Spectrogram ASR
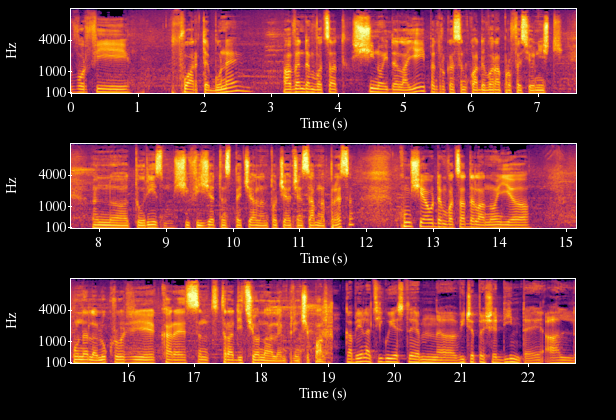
vor fi foarte bune. Avem de învățat și noi de la ei, pentru că sunt cu adevărat profesioniști în uh, turism și fijet în special în tot ceea ce înseamnă presă, cum și au de învățat de la noi uh, unele lucruri care sunt tradiționale în principal. Gabriela Țigu este uh, vicepreședinte al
